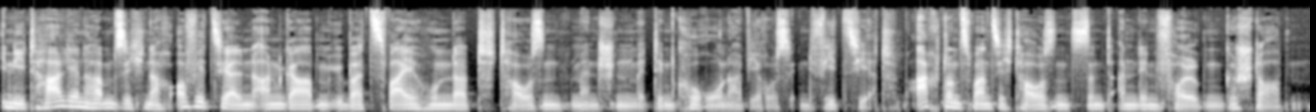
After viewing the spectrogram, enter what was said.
In Italien haben sich nach offiziellen Angaben über 200.000 Menschen mit dem Coronavirus infiziert. 28.000 sind an den Folgen gestorben.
